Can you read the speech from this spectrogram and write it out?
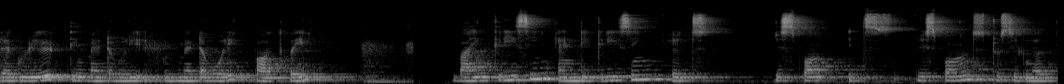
regulate the metabolic, metabolic pathway by increasing and decreasing its, respo its response to signal.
